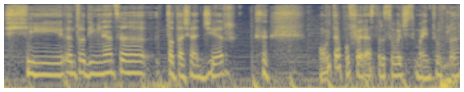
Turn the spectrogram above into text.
Și într-o dimineață, tot așa ger, m-am uitat pe fereastră să văd ce se mai întâmplă.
